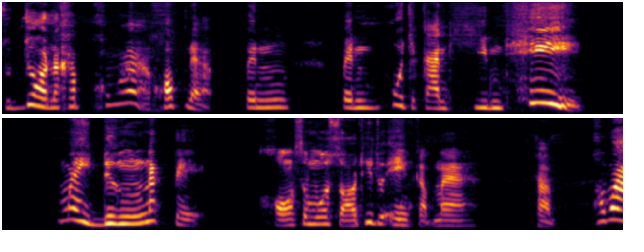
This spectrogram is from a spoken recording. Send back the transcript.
สุดยอดนะครับ เพราะว่าครอปเนี่ย เป็นเป็นผู้จัดการทีมที่ไม่ดึงนักเตะของสโมสรที่ตัวเองกลับมา ครับ เพราะว่า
